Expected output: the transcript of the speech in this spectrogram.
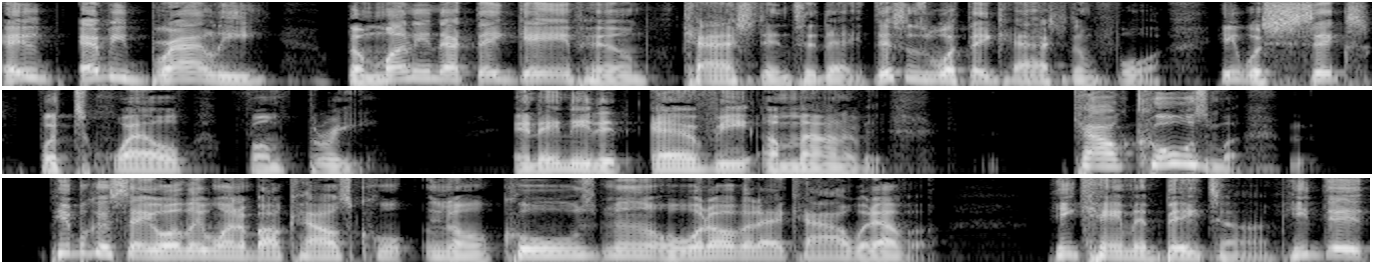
Avery Bradley, the money that they gave him cashed in today. This is what they cashed him for. He was six for 12 from three, and they needed every amount of it. Cal Kuzma, people could say all they want about Cal's, you know, Kuzma or whatever that Cal, whatever. He came in big time. He did,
